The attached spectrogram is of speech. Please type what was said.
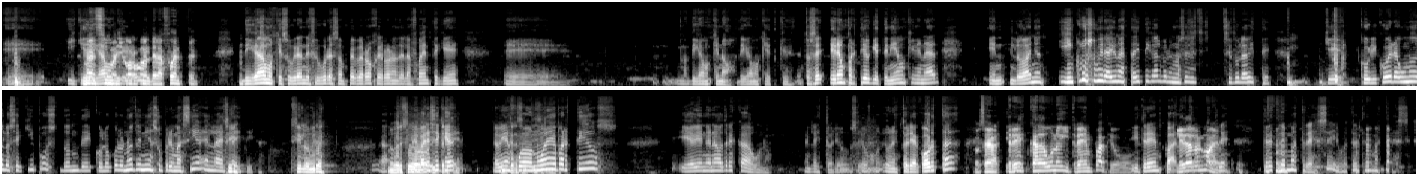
eh, y que Más digamos llegó Ronald de la Fuente. digamos que sus grandes figuras son Pepe Roja y Ronald de la Fuente, que eh, digamos que no, digamos que, que- entonces era un partido que teníamos que ganar en, en los años, incluso mira, hay una estadística, Álvaro, no sé si, si tú la viste, que Curicó era uno de los equipos donde Colo Colo no tenía supremacía en la Sí. estadística. Sí, lo miré. Ah, Me pareció Me parece que habían jugado nueve partidos y habían ganado tres cada uno en la historia. O sea, una historia corta O sea, tres cada uno y tres empates. y tres empates. Queda los nueve. Tres, tres, tres más tres, sí, pues tres, tres más tres.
